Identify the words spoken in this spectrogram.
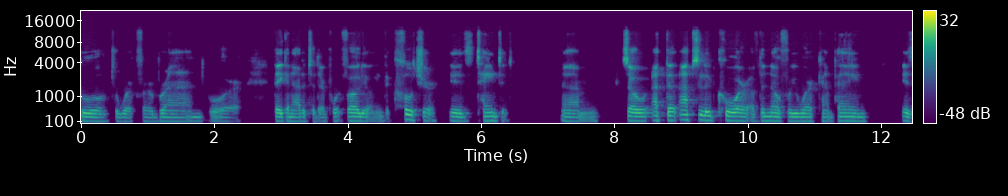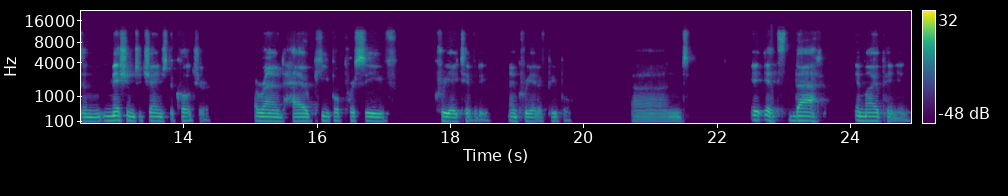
cool to work for a brand or they can add it to their portfolio. The culture is tainted. Um, so, at the absolute core of the No Free Work campaign is a mission to change the culture around how people perceive creativity and creative people. And it, it's that, in my opinion,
